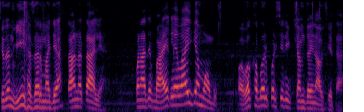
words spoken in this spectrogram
ચેતન વીસ હજારમાં જ્યાં તા નતા આલ્યા. પણ આજે બાઇક લેવા આવી ગયા મોમો હવે ખબર પડશે રિક્ષામાં જઈને આવશે તા.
